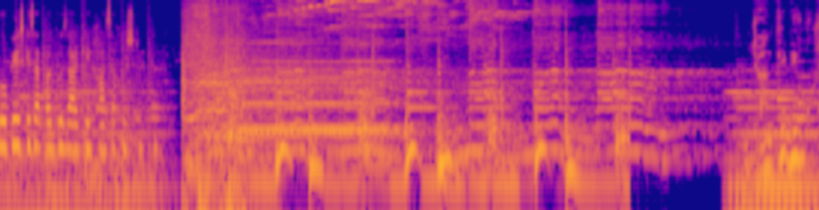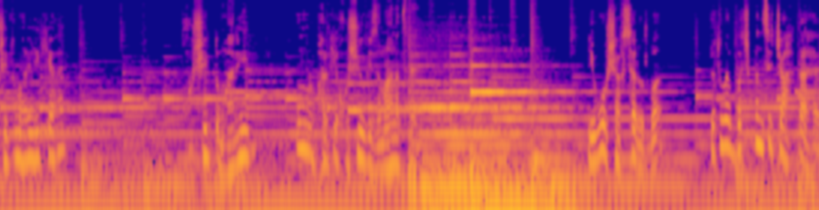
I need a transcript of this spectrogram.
वो भी उसके साथ वक्त गुजार के खासा खुश रहता है। खुशी तुम्हारे लिए क्या है? खुशी तुम्हारी उम्र भर की खुशियों की जमानत है। ये वो शख्स है रुतबा, जो तुम्हें बचपन से चाहता है।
